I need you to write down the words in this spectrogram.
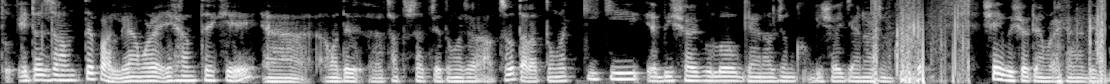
তো এটা জানতে পারলে আমরা এখান থেকে আমাদের ছাত্রছাত্রী তোমরা যারা আছো, তারা তোমরা কি কি বিষয়গুলো জ্ঞান অর্জন, বিষয় জ্ঞান অর্জন করবে, সেই বিষয়টি আমরা এখানে দেখব।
